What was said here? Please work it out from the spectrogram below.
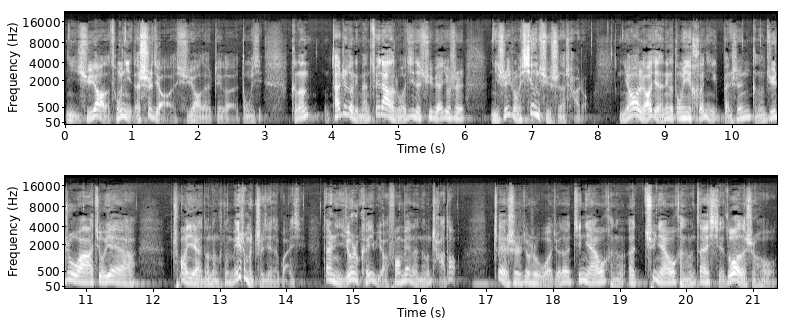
你需要的、从你的视角需要的这个东西。可能它这个里面最大的逻辑的区别就是，你是一种兴趣式的查找，你要了解的那个东西和你本身可能居住啊、就业啊、创业等等可能没什么直接的关系，但是你就是可以比较方便的能查到。这也是，就是我觉得今年我可能，呃，去年我可能在写作的时候，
